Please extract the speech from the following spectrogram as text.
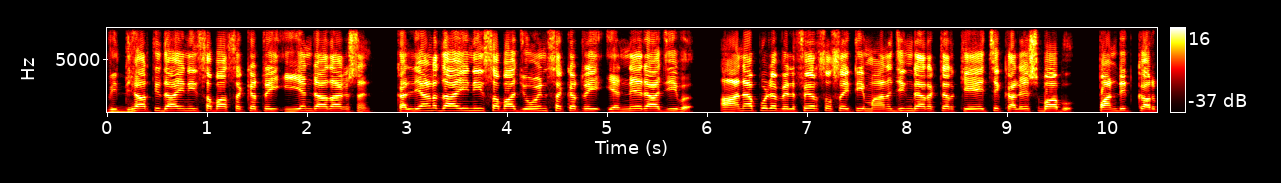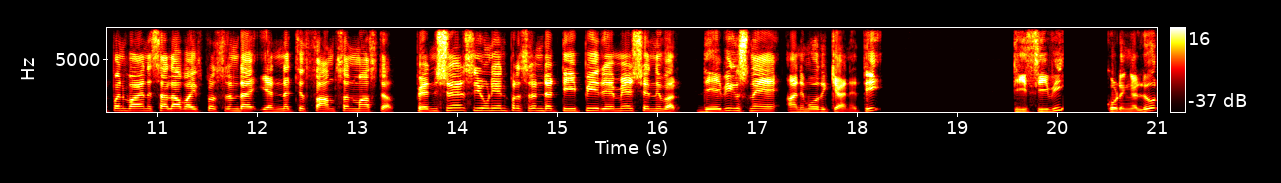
Vidyarthidayini Sabha secretary E N Radhakrishnan Kalyanadayini Sabha joint secretary N A Rajeev Anappuzha welfare society managing director K H Kalesh Babu Pandit Karuppan വായനശാല vice president N H Samson master pensioners union president T P Ramesh എന്നിവർ ദേവികൃഷ്ണയെ അനുമോദിക്കാനെത്തി. T C V Kodungallur.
